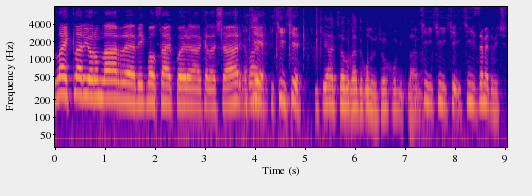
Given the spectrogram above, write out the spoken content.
Like'lar, yorumlar, e, Big Boss Life buyurun arkadaşlar. Kemal. 2 2 2 İki aç çabuk hadi oğlum çok komik lan. 2 2 2 2 izlemedim hiç.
